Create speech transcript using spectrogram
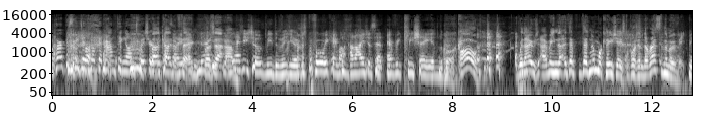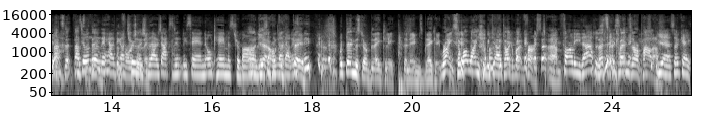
I purposely didn't look at anything on Twitter that because kind of I, thing. But uh, um, Letty showed me the video just before we came on, and I just said every cliche in the book. oh. Without, I mean, there, there's no more cliches to put in the rest of the movie. That's the, that's I don't the know they how they got through it without accidentally saying "Okay, Mr. Bond" or yeah, something okay, like that. okay. okay, Mr. Blakely. The name's Blakely. Right, so what wine should we uh, talk about first? Um, Folly that. as Let's, uh, cleanse say. our palate. Yes, okay.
